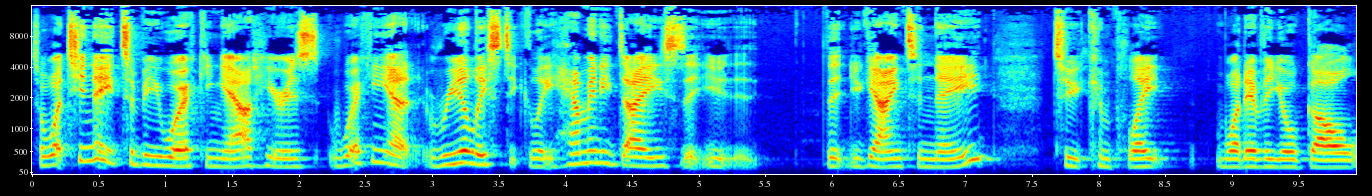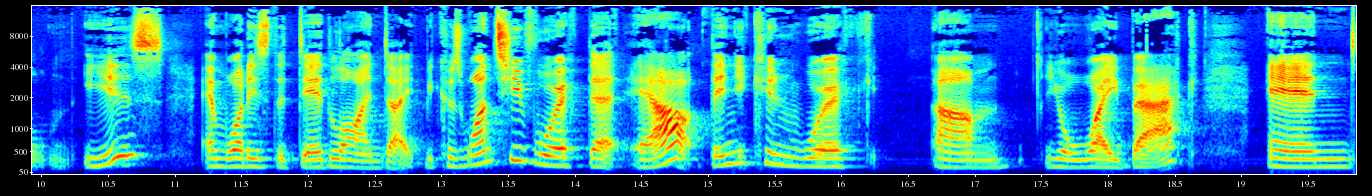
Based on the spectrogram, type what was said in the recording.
So what you need to be working out here is working out realistically how many days that you that you're going to need to complete whatever your goal is and what is the deadline date. Because once you've worked that out, then you can work um, your way back and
